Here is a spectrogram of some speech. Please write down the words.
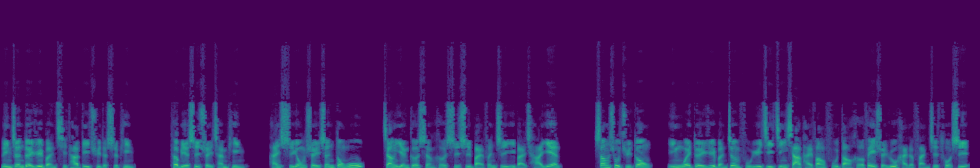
另针对日本其他地区的食品，特别是水产品含食用水生动物，将严格审核实施百分之一百查验。上述举动，因为对日本政府预计今夏排放福岛核废水入海的反制措施。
